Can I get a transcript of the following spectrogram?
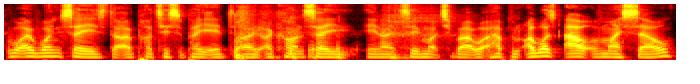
what I won't say is that I participated. I, I can't say you know too much about what happened. I was out of my cell.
